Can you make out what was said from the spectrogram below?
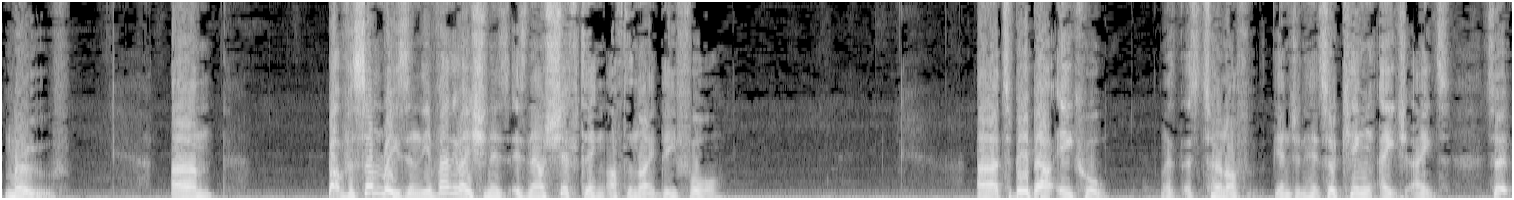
move. Um, but for some reason, the evaluation is, is now shifting after knight d4 uh, to be about equal. Let's, let's turn off the engine here. So king h8. So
